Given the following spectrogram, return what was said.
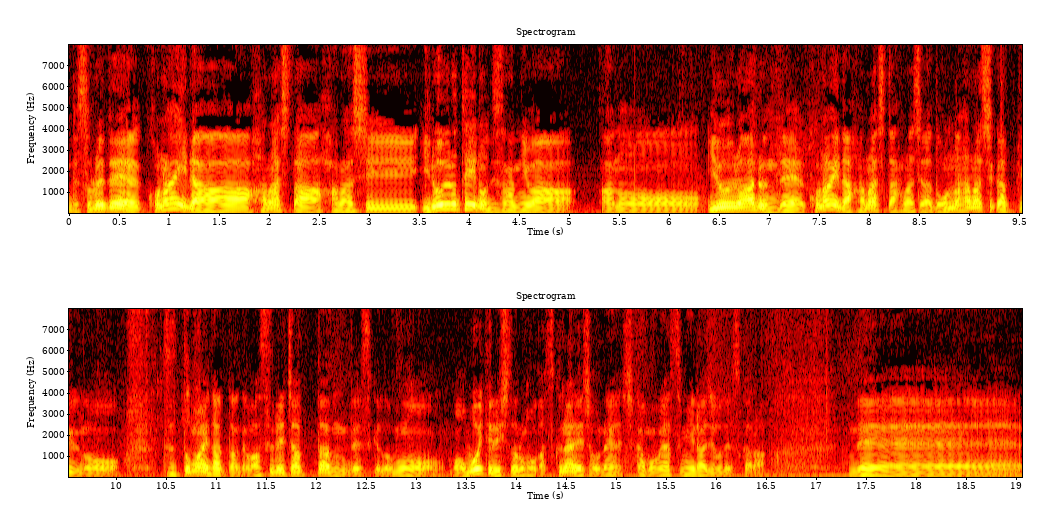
でそれでこの間話した話いろいろテイのおじさんにはあのいろいろあるんでこの間話した話がどんな話かっていうのをずっと前だったんで忘れちゃったんですけども、まあ、覚えてる人の方が少ないでしょうね。しかもお休みラジオですから。で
